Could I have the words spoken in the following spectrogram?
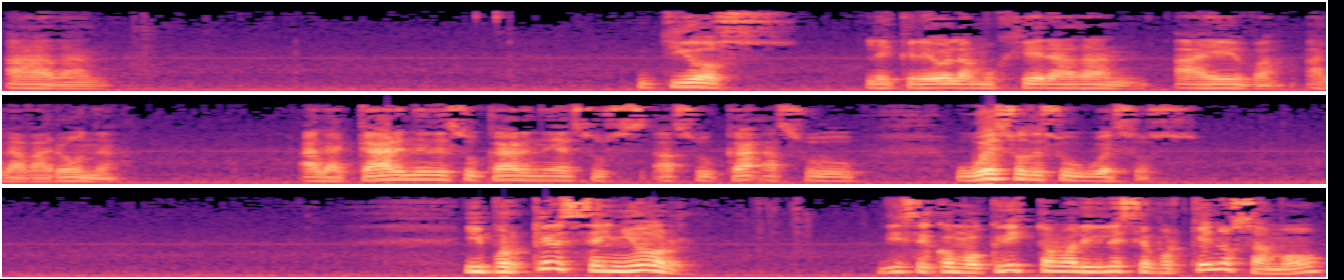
a Adán. Dios le creó la mujer a Adán, a Eva, a la varona, a la carne de su carne, a, a, su, a su hueso de sus huesos. ¿Y por qué el Señor dice como Cristo amó a la iglesia? ¿Por qué nos amó?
